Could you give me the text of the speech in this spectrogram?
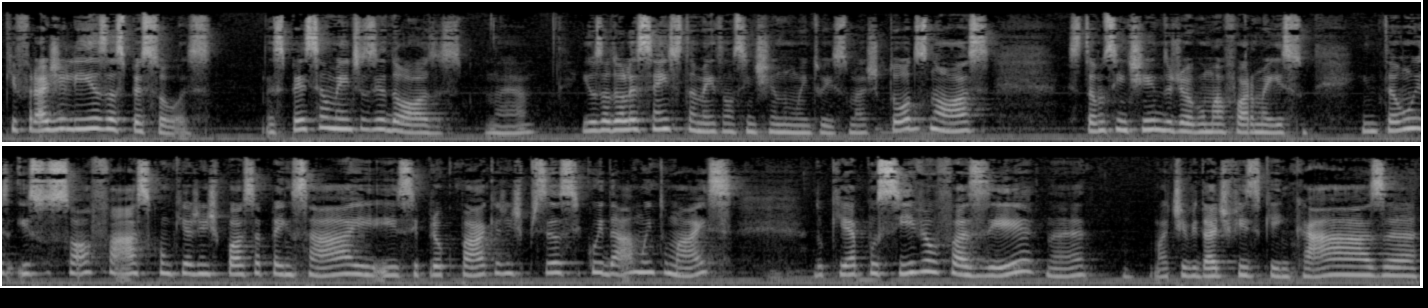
que fragiliza as pessoas, especialmente os idosos, né? E os adolescentes também estão sentindo muito isso, mas todos nós estamos sentindo de alguma forma isso. Então, isso só faz com que a gente possa pensar e, e, se preocupar que a gente precisa se cuidar muito mais do que é possível fazer, né? Uma atividade física em casa,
